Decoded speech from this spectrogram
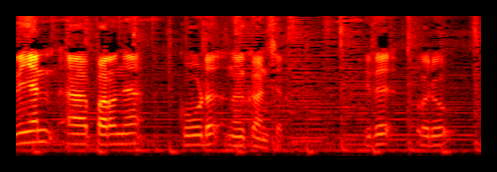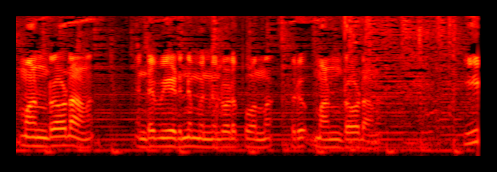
ഇനി ഞാൻ പറഞ്ഞ കൂട് നിങ്ങൾക്ക് കാണിച്ചു തരാം. ഇത് ഒരു മൺ റോഡാണ് എന്റെ വീടിന് മുന്നിലൂടെ പോകുന്ന ഒരു മൺ റോഡാണ് ഈ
